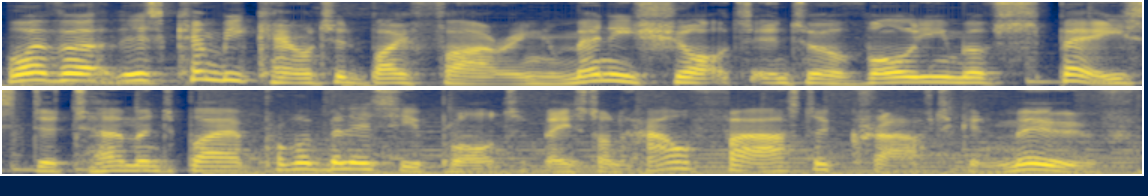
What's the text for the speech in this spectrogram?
However, this can be countered by firing many shots into a volume of space determined by a probability plot based on how fast a craft can move.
